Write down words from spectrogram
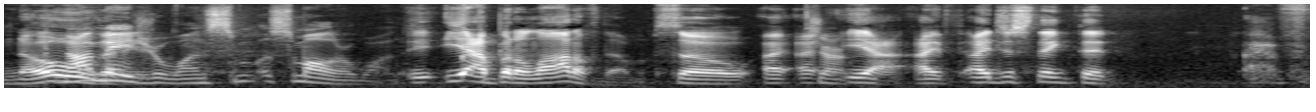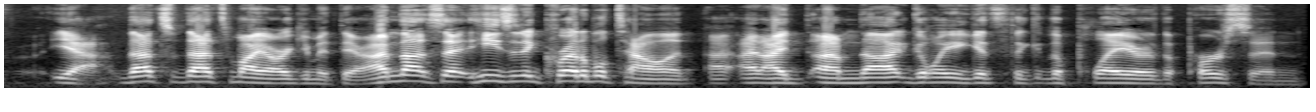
know not that- major ones, sm- smaller ones. yeah, but a lot of them. So I, I- Sure. yeah, I I just think that yeah, that's that's my argument there. I'm not saying he's an incredible talent, I- and I I'm not going against the the player, the person,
